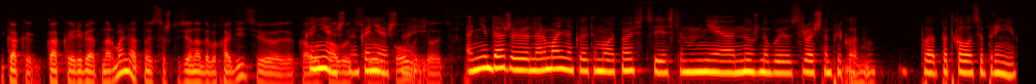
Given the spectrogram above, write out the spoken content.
И как, как ребята нормально относятся, что тебе надо выходить, э, кол- Конечно, колоть, конечно. уколы И делать? Они даже нормально к этому относятся, если мне нужно будет срочно Мгм. по- подколоться при них.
